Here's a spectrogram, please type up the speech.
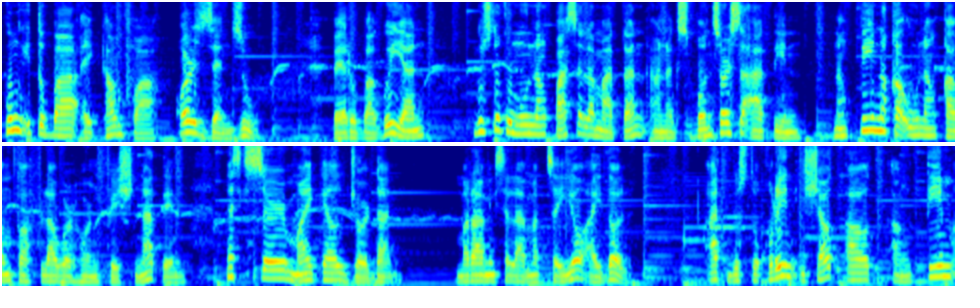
kung ito ba ay Kampha or Zenzu. Pero bago yan, gusto ko munang pasalamatan ang nag-sponsor sa atin ng pinakaunang Kampha flower horn fish natin na si Sir Michael Jordan. Maraming salamat sa iyo, Idol. At gusto ko rin i-shout out ang Team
